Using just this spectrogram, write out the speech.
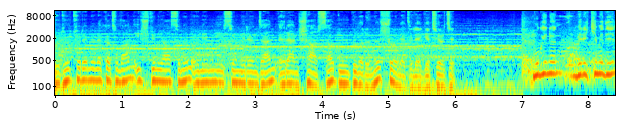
Ödül törenine katılan iş dünyasının önemli isimlerinden Eren Şarsa duygularını şöyle dile getirdi. Bugünün birikimi değil,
